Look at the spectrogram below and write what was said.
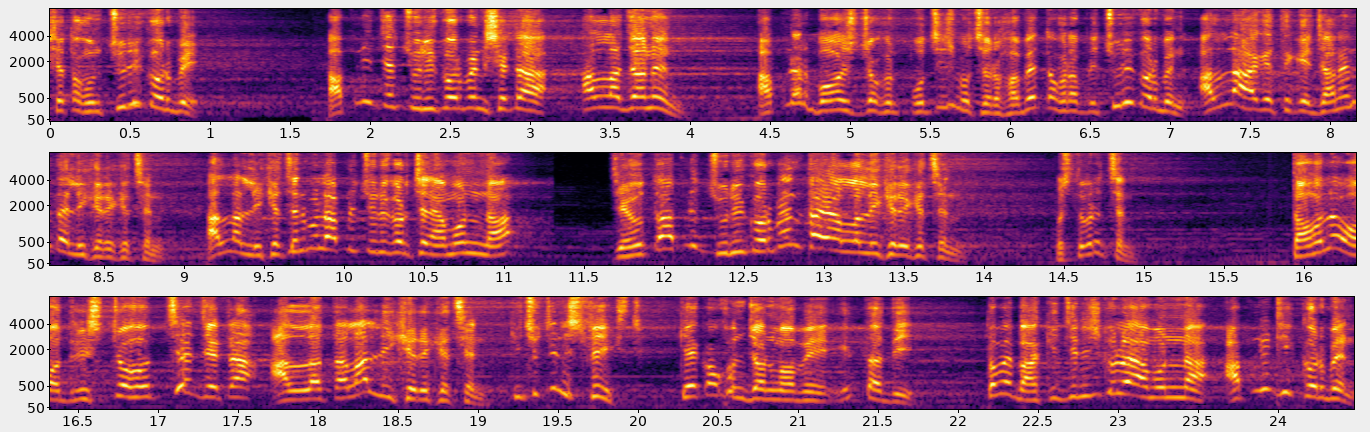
সে তখন চুরি করবে। আপনি যে চুরি করবেন সেটা আল্লাহ জানেন। আপনার বয়স যখন পঁচিশ বছর হবে, তখন আপনি চুরি করবেন। আল্লাহ আগে থেকে জানেন, তাই লিখে রেখেছেন। আল্লাহ লিখেছেন বলে আপনি চুরি করছেন এমন না। যেহেতু আপনি চুরি করবেন, তাই আল্লাহ লিখে রেখেছেন। বুঝতে পেরেছেন? তাহলে অদৃষ্ট হচ্ছে যেটা আল্লাহ তালা লিখে রেখেছেন। কিছু জিনিস ফিক্সড কে কখন জন্মাবে ইত্যাদি। তবে বাকি জিনিসগুলো এমন না, আপনি ঠিক করবেন।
